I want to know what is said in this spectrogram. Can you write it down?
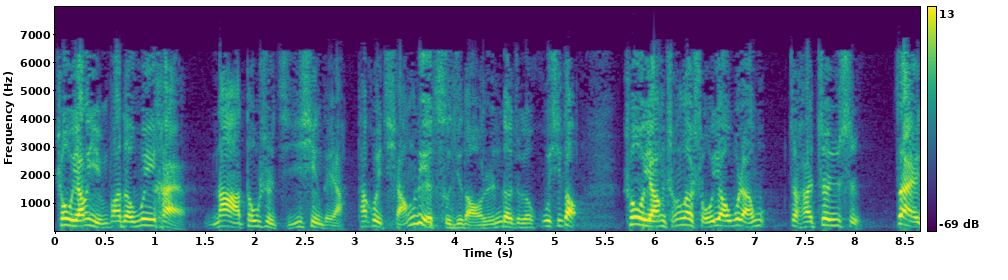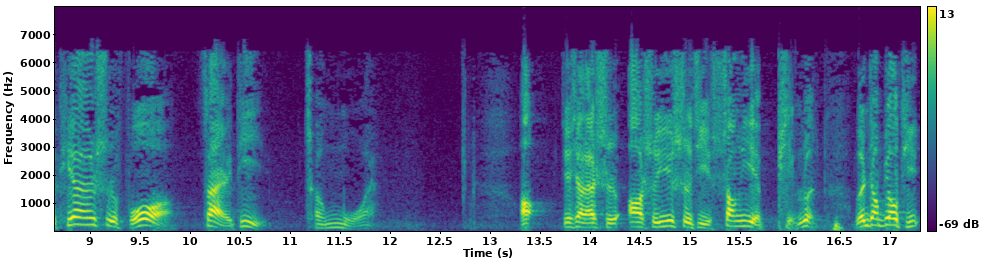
臭氧引发的危害那都是急性的呀，它会强烈刺激到人的这个呼吸道，臭氧成了首要污染物，这还真是在天是佛，在地成魔呀。接下来是二十一世纪商业评论文章标题：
